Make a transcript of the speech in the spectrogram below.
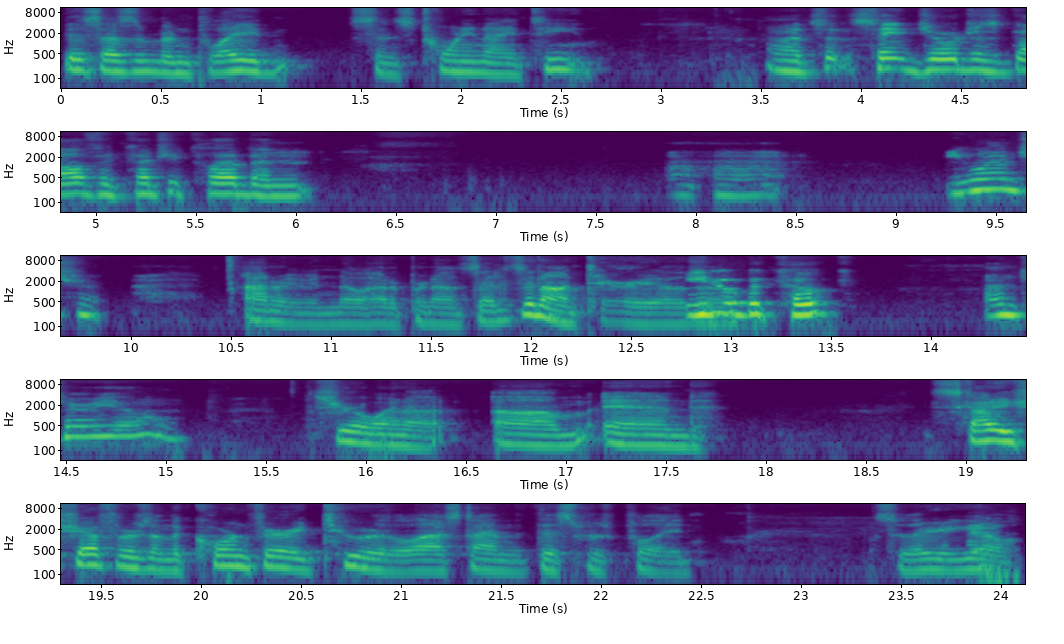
this hasn't been played since 2019. Uh, it's at St. George's Golf and Country Club, and uh, you want to? Tr- I don't even know how to pronounce that. It's in Ontario. Etobicoke, Ontario. Sure, why not? Um, and Scottie Scheffler's on the Corn Ferry Tour the last time that this was played. So there you go.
